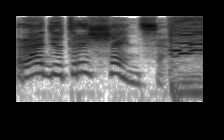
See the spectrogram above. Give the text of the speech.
Radio Trescenza.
